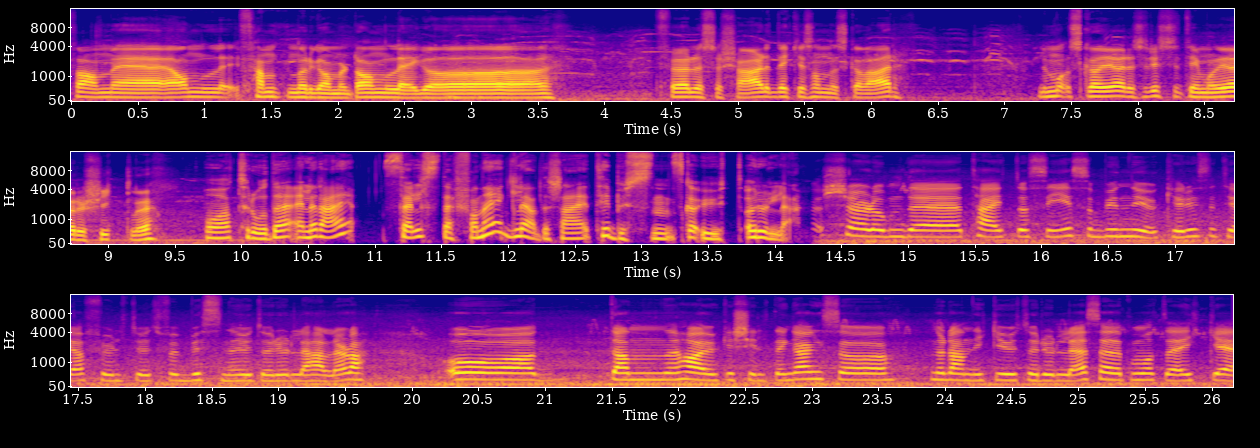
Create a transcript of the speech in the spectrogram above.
Faen med 15 år gammelt anlegg og føle seg sjæl. Det er ikke sånn det skal være. Du må, skal gjøres russetid, må du gjøre skikkelig. Og tro det eller ei, selv Stephanie gleder seg til bussen skal ut og rulle. Selv om det er teit å si, så begynner jo ikke russetida fullt ut for bussene ut og rulle heller, da. Og den har jo ikke skilt engang, så når den ikke er ute og ruller, så er det på en måte ikke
